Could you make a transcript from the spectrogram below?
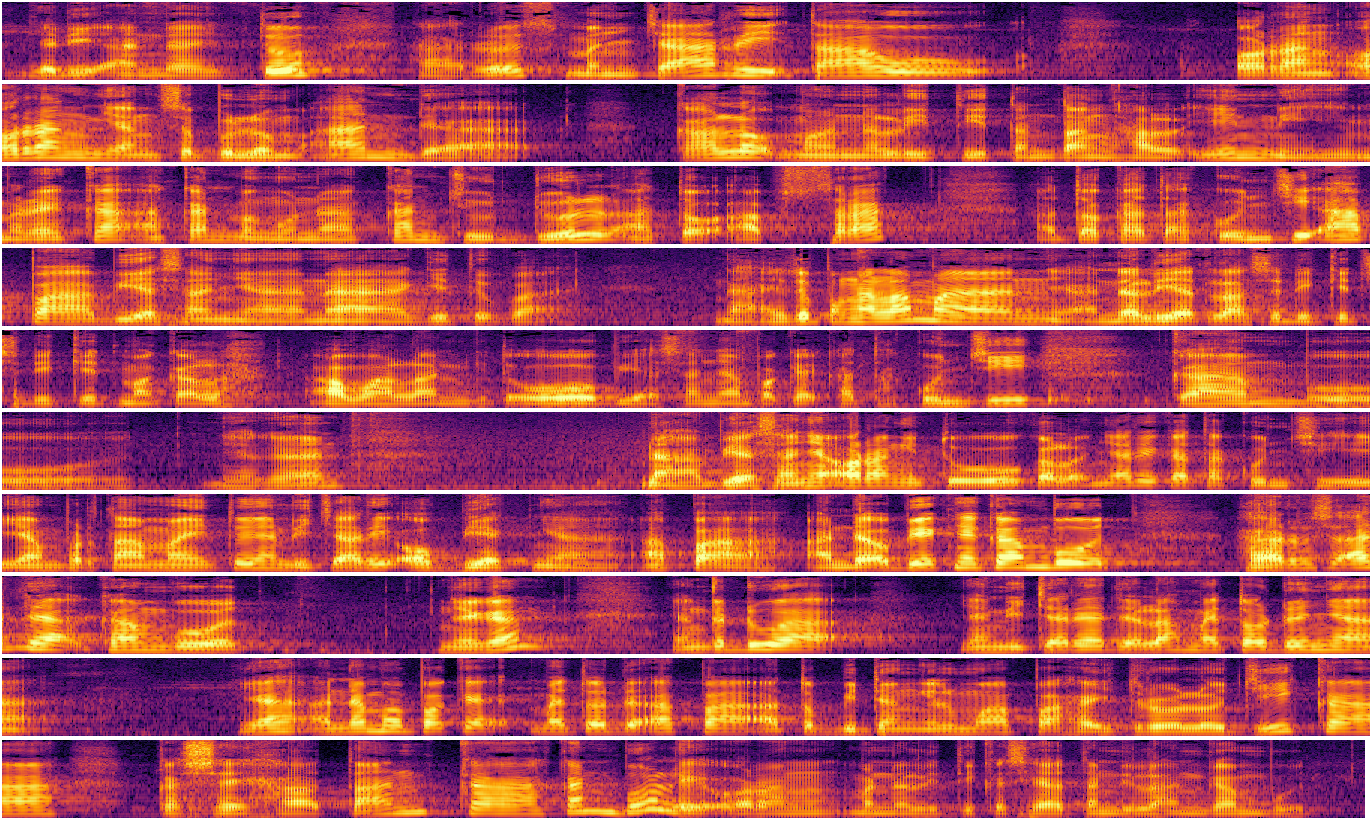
jadi Anda itu harus mencari tahu orang-orang yang sebelum Anda kalau meneliti tentang hal ini, mereka akan menggunakan judul atau abstrak atau kata kunci apa biasanya. Nah, gitu, Pak. Nah itu pengalaman ya Anda lihatlah sedikit-sedikit makalah awalan gitu oh biasanya pakai kata kunci gambut ya kan? Nah biasanya orang itu kalau nyari kata kunci yang pertama itu yang dicari objeknya. Apa? Anda objeknya gambut. Harus ada gambut. Ya kan? Yang kedua yang dicari adalah metodenya. Ya, Anda mau pakai metode apa? Atau bidang ilmu apa? Hidrologi kah, kesehatan kah? Kan boleh orang meneliti kesehatan di lahan gambut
